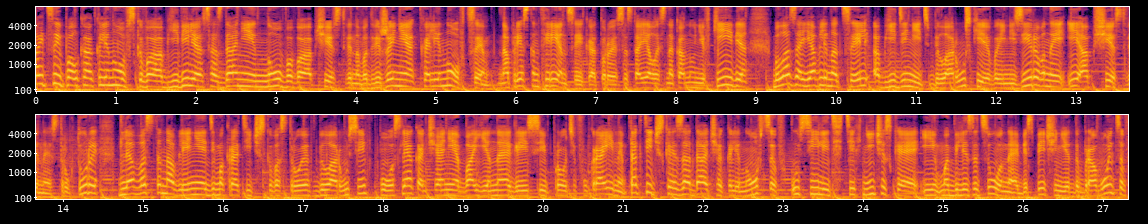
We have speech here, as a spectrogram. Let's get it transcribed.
Бойцы полка Калиновского объявили о создании нового общественного движения «Калиновцы». На пресс-конференции, которая состоялась накануне в Киеве, была заявлена цель объединить белорусские военизированные и общественные структуры для восстановления демократического строя в Беларуси после окончания военной агрессии против Украины. Тактическая задача калиновцев – усилить техническое и мобилизационное обеспечение добровольцев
